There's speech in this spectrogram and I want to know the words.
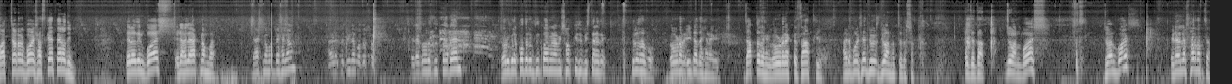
বাচ্চাটার বয়স আজকে তেরো দিন। তেরো দিন বয়স, এটা হলো এক নম্বর। এক নম্বর দেখালাম। আর এটা হচ্ছে দুই নম্বর দর্শক। এটা গরুর দুধ পাবেন। গরুগুলো কতটুকু দুধ পাবেন আমি সব কিছু বিস্তারিত তুলে ধরবো। গরুটার এইটা দেখেন আগে। জাতটা দেখেন, গরুটার একটা জাত কি? আর এটা বয়সে জোয়ান হচ্ছে দর্শক। এই যে দাঁত। জোয়ান, বয়স? জোয়ান, বয়স? এটা হলো সার বাচ্চা।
